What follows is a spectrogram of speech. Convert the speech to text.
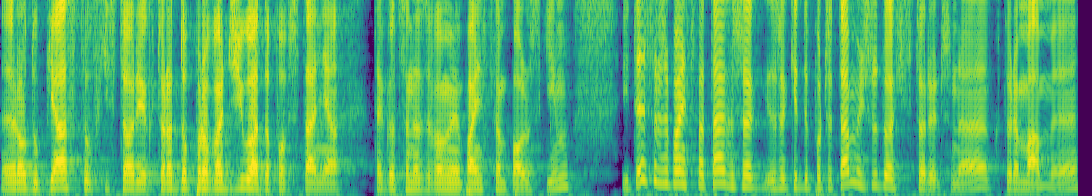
rodu Piastów, historię, która doprowadziła do powstania tego, co nazywamy państwem polskim. I to jest, proszę Państwa, tak, że, że kiedy poczytamy źródła historyczne, które mamy,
